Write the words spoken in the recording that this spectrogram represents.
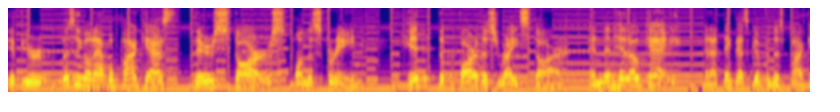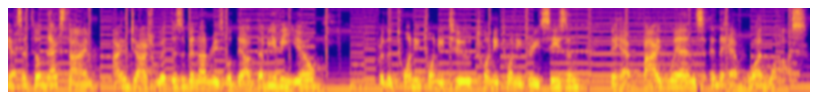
If you're listening on Apple Podcast, there's stars on the screen. Hit the farthest right star and then hit OK. And I think that's good for this podcast. Until next time, I'm Josh Witt. This has been Unreasonable Doubt. WVU for the 2022 2023 season. They have five wins and they have one loss.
